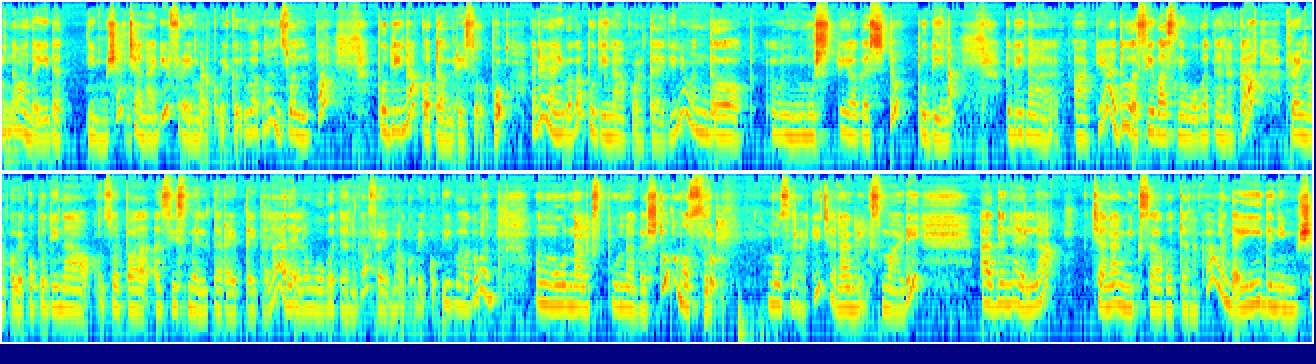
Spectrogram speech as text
ಇನ್ನೂ ಒಂದು ಐದು, ಹತ್ತು ನಿಮಿಷ ಚೆನ್ನಾಗಿ ಫ್ರೈ ಮಾಡ್ಕೋಬೇಕು. ಇವಾಗ ಒಂದು ಸ್ವಲ್ಪ ಪುದೀನ ಕೊತ್ತಂಬರಿ ಸೊಪ್ಪು. ಅಂದರೆ ನಾನು ಇವಾಗ ಪುದೀನ ಹಾಕ್ಕೊಳ್ತಾ ಇದ್ದೀನಿ. ಒಂದು ಒಂದು ಮುಷ್ಟಿಯಾಗಷ್ಟು ಪುದೀನ. ಪುದೀನ ಹಾಕಿ ಅದು ಹಸಿ ವಾಸನೆ ಹೋಗೋ ತನಕ ಫ್ರೈ ಮಾಡ್ಕೋಬೇಕು. ಪುದೀನ ಸ್ವಲ್ಪ ಹಸಿ ಸ್ಮೆಲ್ ಥರ ಇರ್ತೈತಲ್ಲ, ಅದೆಲ್ಲ ಹೋಗೋ ತನಕ ಫ್ರೈ ಮಾಡ್ಕೋಬೇಕು. ಇವಾಗ ಒಂದು ಒಂದು ಮೂರು ನಾಲ್ಕು ಸ್ಪೂನ್ ಆಗಷ್ಟು ಮೊಸರು. ಮೊಸರು ಹಾಕಿ ಚೆನ್ನಾಗಿ ಮಿಕ್ಸ್ ಮಾಡಿ ಅದನ್ನೆಲ್ಲ ಚೆನ್ನಾಗಿ ಮಿಕ್ಸ್ ಆಗೋ ತನಕ ಒಂದು ಐದು ನಿಮಿಷ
